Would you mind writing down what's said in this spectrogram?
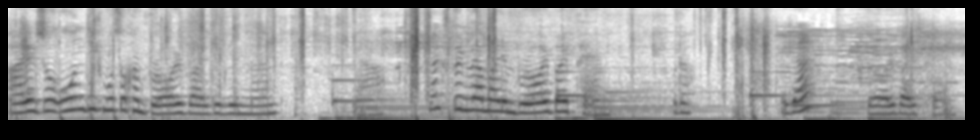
Also und ich muss auch einen Brawlball gewinnen. Ja. Dann spielen wir mal den Brawl bei Pam. Oder? Egal? Brawl bei Pam.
